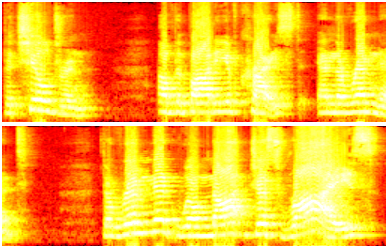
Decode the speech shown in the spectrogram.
the children of the body of Christ and the remnant. The remnant will not just rise,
